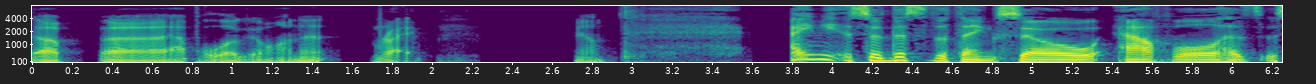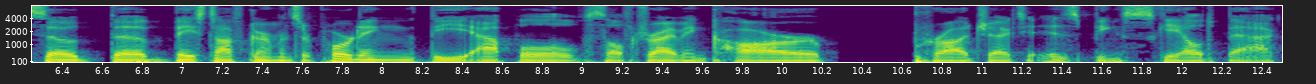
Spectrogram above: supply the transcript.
a uh, Apple logo on it. Right. Yeah. I mean, so this is the thing. So Apple has so the based off Gurman's reporting, the Apple self-driving car project is being scaled back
